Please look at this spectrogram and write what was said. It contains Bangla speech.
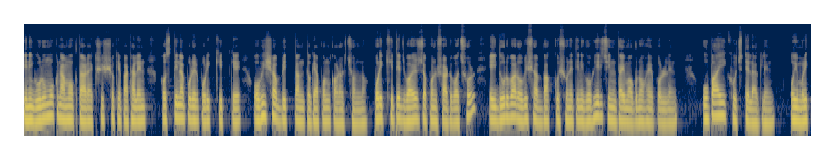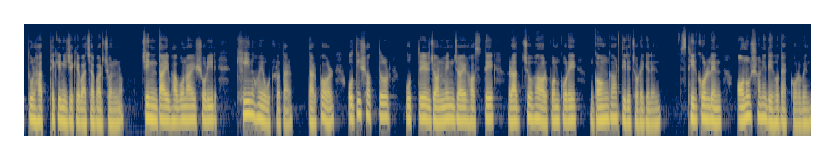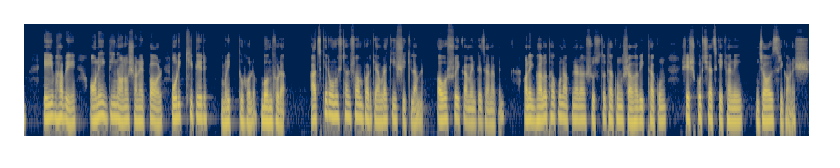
তিনি গুরুমুখ নামক তার এক শিষ্যকে পাঠালেন হস্তিনাপুরের পরীক্ষিতকে অভিশাপ বৃত্তান্ত জ্ঞাপন করার জন্য। পরীক্ষিতের বয়স যখন ষাট বছর, এই দুর্বার অভিশাপ বাক্য শুনে তিনি গভীর চিন্তায় মগ্ন হয়ে পড়লেন। উপায় খুঁজতে লাগলেন ওই মৃত্যুর হাত থেকে নিজেকে বাঁচাবার জন্য। চিন্তায়, ভাবনায় শরীর ক্ষীণ হয়ে উঠল তার। তারপর অতি সত্বর পুত্রের জন্মেঞ্জয়ের হস্তে রাজ্যভা অর্পণ করে গঙ্গার তীরে চড়ে গেলেন। স্থির করলেন, অনশনে দেহত্যাগ করবেন। এইভাবে অনেক দিন অনশনের পর পরীক্ষিতের মৃত্যু হলো। বন্ধুরা, আজকের অনুষ্ঠান সম্পর্কে আমরা কি শিখলাম? অবশ্যই কমেন্টে জানাবেন। অনেক ভালো থাকুন আপনারা, সুস্থ থাকুন, স্বাভাবিক থাকুন। শেষ করছি আজকে এখানেই। জয় শ্রী গণেশ।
